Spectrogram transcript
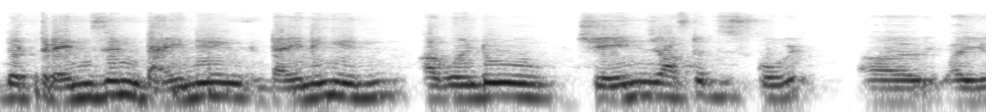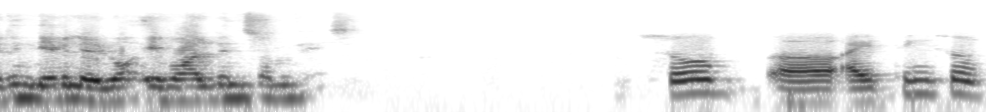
the trends in dining dining in are going to change after this COVID? Uh, you think they will evol- evolve in some ways? So uh, I think so.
